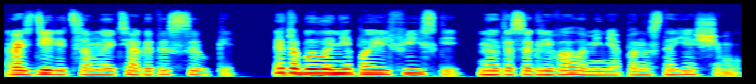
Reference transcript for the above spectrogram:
разделит со мной тяготы ссылки? Это было не по-эльфийски, но это согревало меня по-настоящему.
